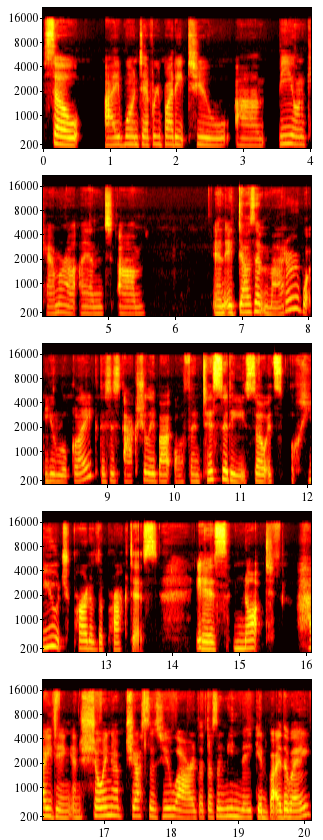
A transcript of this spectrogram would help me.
So I want everybody to um, be on camera and um, and it doesn't matter what you look like. This is actually about authenticity. So it's a huge part of the practice is not hiding and showing up just as you are. That doesn't mean naked, by the way.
